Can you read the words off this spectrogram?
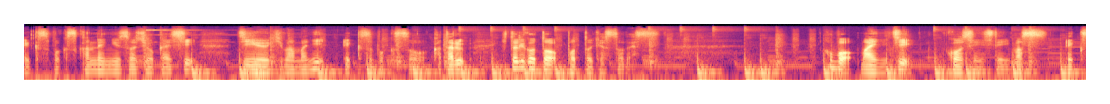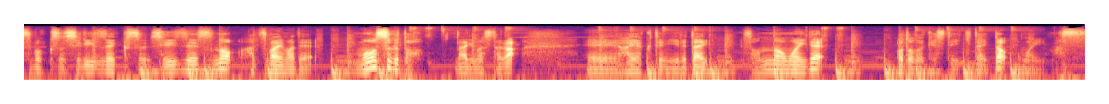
Xbox 関連ニュースを紹介し、自由気ままに Xbox を語る独り言ポッドキャストです。ほぼ毎日更新しています。Xbox シリーズ X、シリーズ S の発売までもうすぐとなりましたが、えー、早く手に入れたい、そんな思いでお届けしていきたいと思います。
